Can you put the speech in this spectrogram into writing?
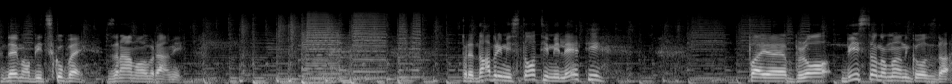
dajmo biti skupaj z ramo v rami. Pred dobrimi stotimi leti pa je bilo bistveno manj gozda.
